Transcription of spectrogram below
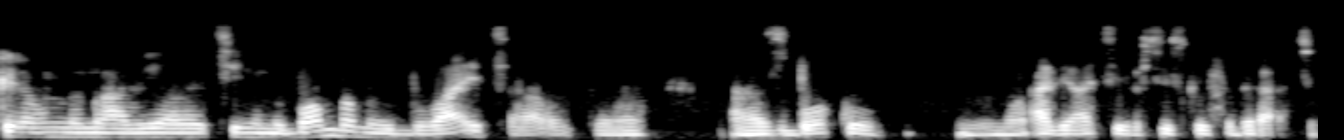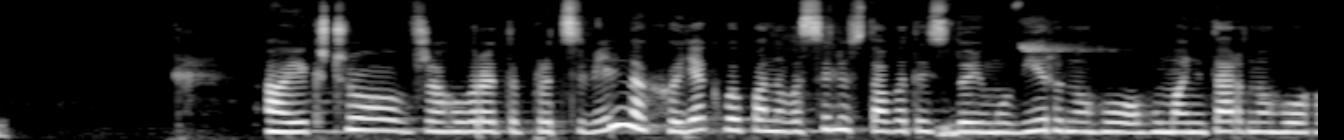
керованими авіаційними бомбами відбувається от з боку авіації Російської Федерації. А якщо вже говорити про цивільних, як ви, пане Василю, ставитесь до ймовірного гуманітарного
